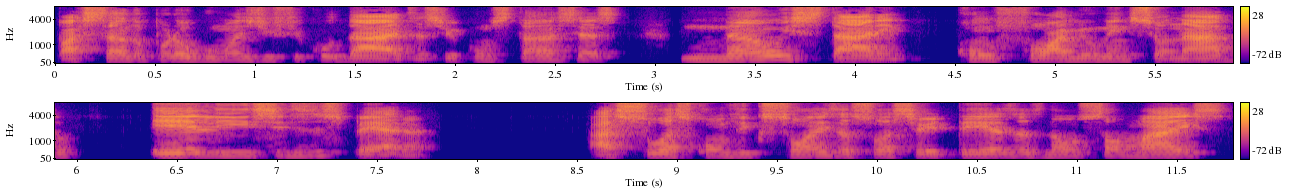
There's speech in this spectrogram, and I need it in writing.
passando por algumas dificuldades, as circunstâncias não estarem conforme o mencionado, ele se desespera. As suas convicções, as suas certezas não são mais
